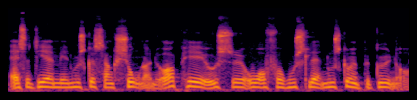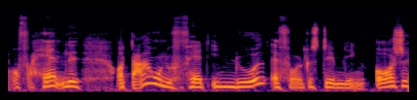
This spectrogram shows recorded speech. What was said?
Altså det her med, at nu skal sanktionerne ophæves øh, over for Rusland, nu skal man begynde at forhandle, og der har hun jo fat i noget af folkestemningen også.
